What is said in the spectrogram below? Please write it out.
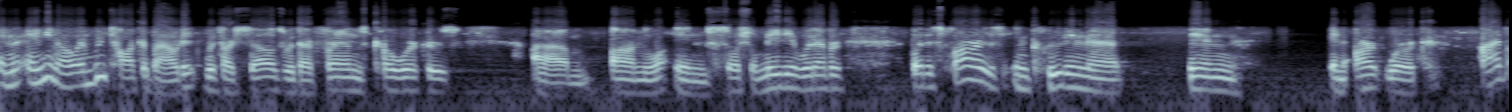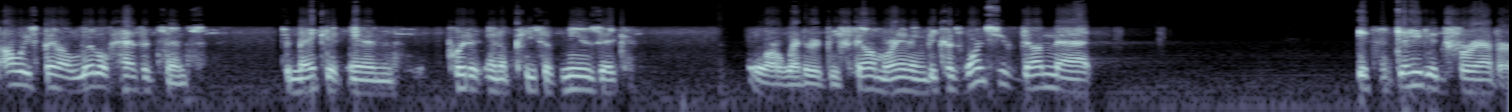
and, and you know, and we talk about it with ourselves, with our friends, coworkers, um, on in social media, whatever. But as far as including that in in artwork, I've always been a little hesitant to make it in, put it in a piece of music, or whether it be film or anything, because once you've done that, it's dated forever,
